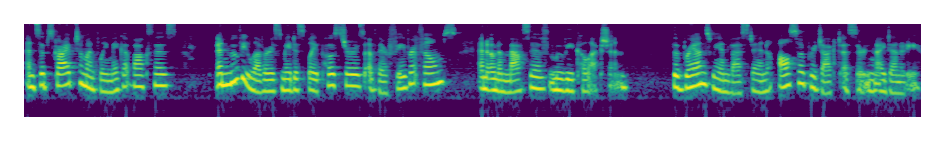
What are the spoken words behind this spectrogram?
and subscribe to monthly makeup boxes, and movie lovers may display posters of their favorite films and own a massive movie collection. The brands we invest in also project a certain identity.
